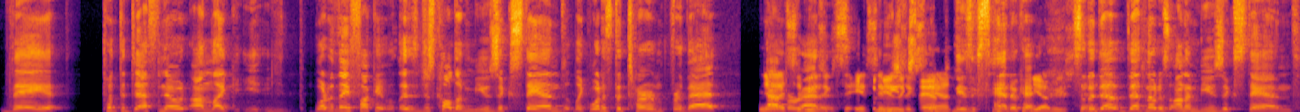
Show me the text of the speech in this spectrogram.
they put the Death Note on like y- y- what are they fucking? Is it just called a music stand? Like what is the term for that no, it's a music. It's The a music music stand. stand. music stand? Okay, Yeah, music so the. De- Death Note is on a music stand,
